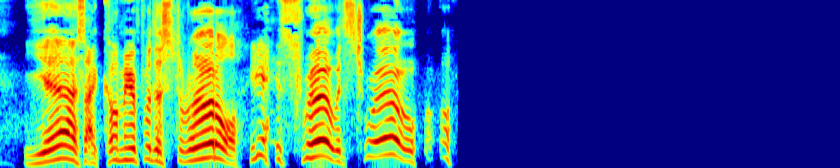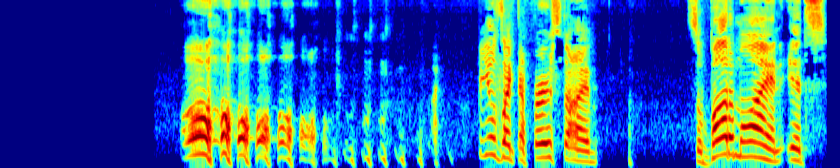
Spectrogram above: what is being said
yes, I come here for the strudel. Yeah, it's true, it's true. Oh, feels like the first time. So bottom line, it's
